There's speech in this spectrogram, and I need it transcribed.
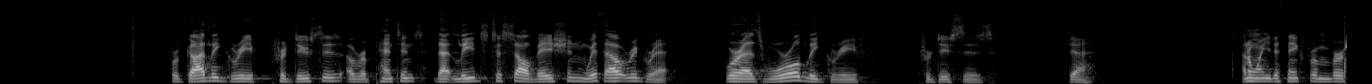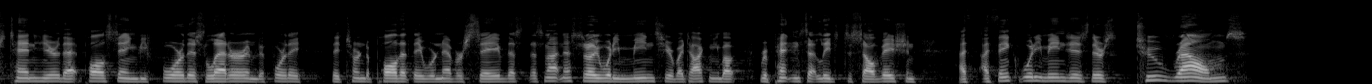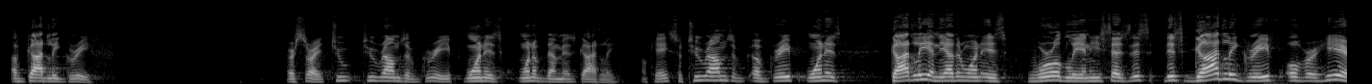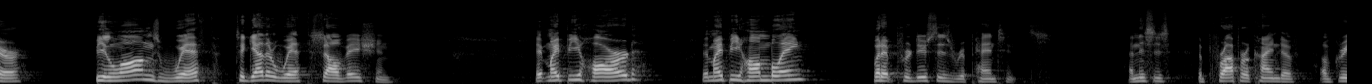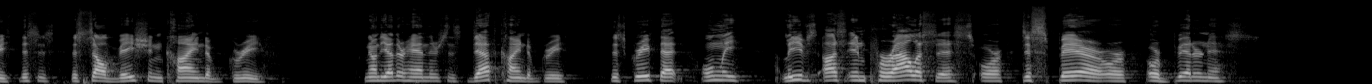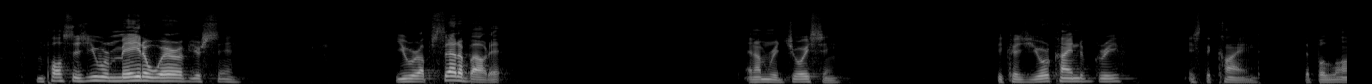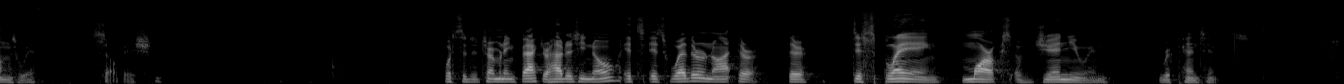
For godly grief produces a repentance that leads to salvation without regret, whereas worldly grief produces death. I don't want you to think from verse 10 here that Paul's saying before this letter and before they, they turned to Paul that they were never saved. That's, that's not necessarily what he means here by talking about repentance that leads to salvation. I, th- I think what he means is there's two realms of godly grief or sorry, two, two realms of grief. One, is, one of them is godly. Okay, so two realms of, of grief. One is godly, and the other one is worldly. And he says this, this godly grief over here belongs with, together with, salvation. It might be hard, it might be humbling, but it produces repentance. And this is the proper kind of, of grief. This is the salvation kind of grief. Now, on the other hand, there's this death kind of grief this grief that only leaves us in paralysis or despair or, or bitterness. And Paul says, You were made aware of your sin. You were upset about it. And I'm rejoicing because your kind of grief is the kind that belongs with salvation. What's the determining factor? How does he know? It's, it's whether or not they're, they're displaying marks of genuine repentance.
